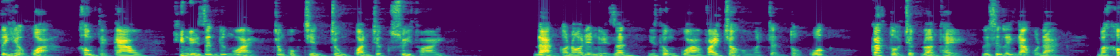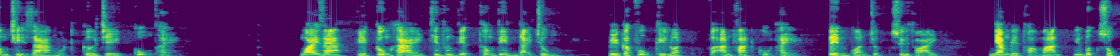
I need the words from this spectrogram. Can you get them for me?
Tính hiệu quả không thể cao khi người dân đứng ngoài trong cuộc chiến chống quan chức suy thoái. Đảng có nói đến người dân như thông qua vai trò của mặt trận Tổ quốc, các tổ chức đoàn thể dưới sự lãnh đạo của Đảng mà không chỉ ra một cơ chế cụ thể. Ngoài ra, việc công khai trên phương tiện thông tin đại chúng về các vụ kỷ luật và án phạt cụ thể tên quan chức suy thoái nhằm để thỏa mãn những bức xúc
